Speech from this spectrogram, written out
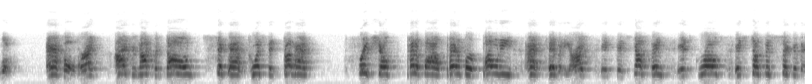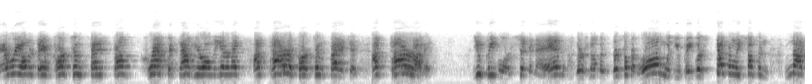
Look, assholes. All right. I do not condone sick ass, twisted, dumbass, freak show pedophile, pamper, pony activity, all right? It's disgusting. It's gross. It's just as sick as every other damn cartoon fetish dumb crap that's out here on the internet. I'm tired of cartoon fetishes. I'm tired of it. You people are sick in the head. There's nothing. There's something wrong with you people. There's definitely something not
